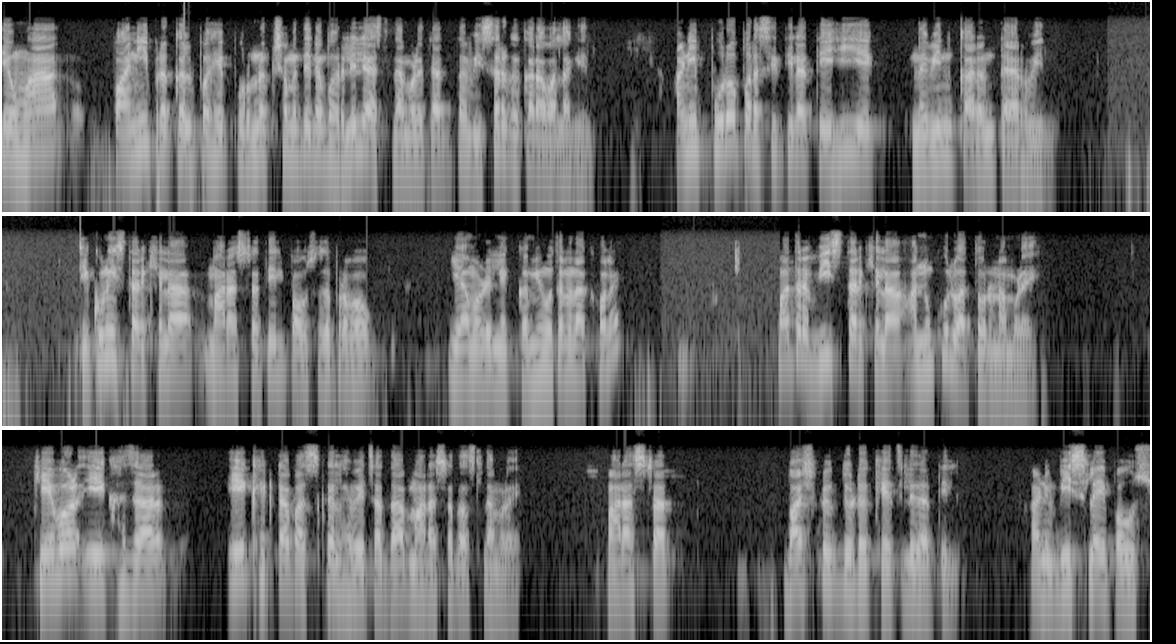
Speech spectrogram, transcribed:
तेव्हा पाणी प्रकल्प हे पूर्ण क्षमतेने भरलेले असल्यामुळे त्यांना विसर्ग करावा लागेल. आणि पूर परिस्थितीला तेही एक नवीन कारण तयार होईल. एकोणीस तारखेला महाराष्ट्रातील पावसाचा प्रभाव या मॉडेलने कमी होताना दाखवला आहे मात्र वीस तारखेला अनुकूल वातावरणामुळे केवळ एक हजार एक हेक्टापास्कल हवेचा दाब महाराष्ट्रात असल्यामुळे महाराष्ट्रात बाष्पयुक्त ढग खेचले जातील. आणि वीसलाही पाऊस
